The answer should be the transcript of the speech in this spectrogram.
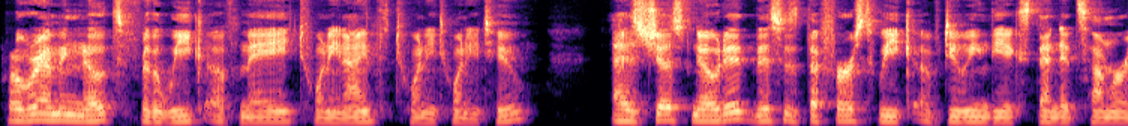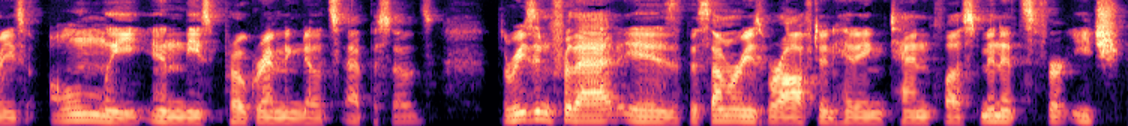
Programming notes for the week of May 29th, 2022. As just noted, this is the first week of doing the extended summaries only in these programming notes episodes. The reason for that is the summaries were often hitting 10 plus minutes for each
